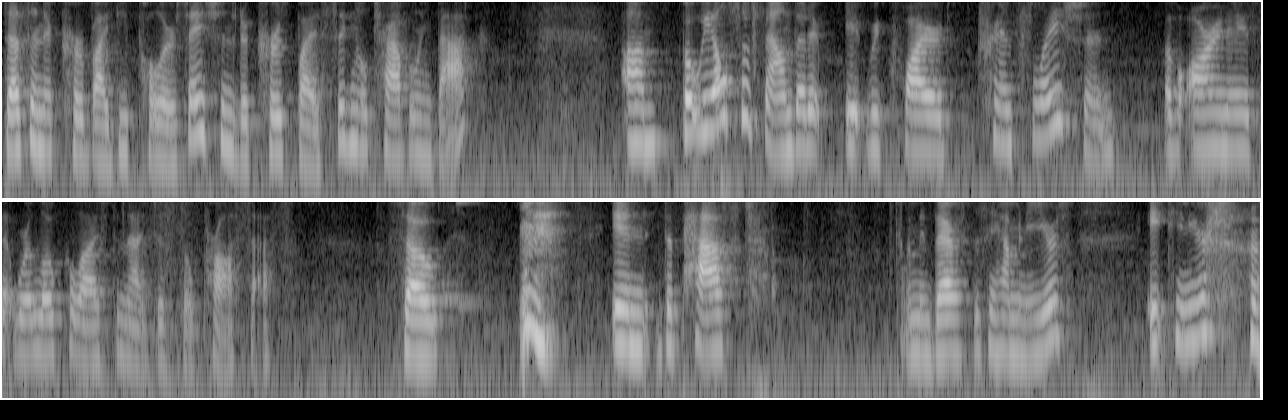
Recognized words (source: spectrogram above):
doesn't occur by depolarization, it occurs by a signal traveling back. Um, but we also found that it, it required translation of RNAs that were localized in that distal process. So in the past, I'm embarrassed to say how many years, 18 years,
